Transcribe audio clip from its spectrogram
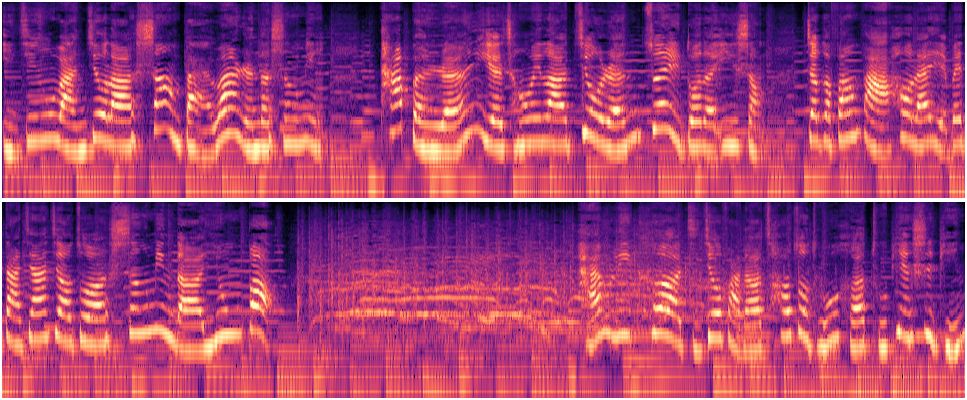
已经挽救了上百万人的生命。他本人也成为了救人最多的医生。这个方法后来也被大家叫做“生命的拥抱”。海姆立克急救法的操作图和图片视频，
